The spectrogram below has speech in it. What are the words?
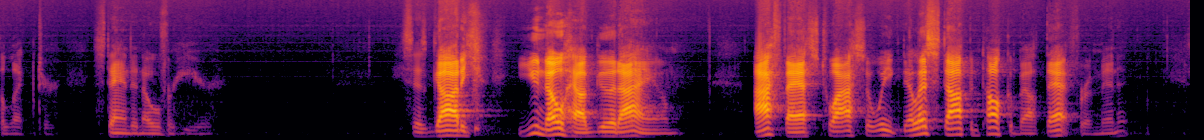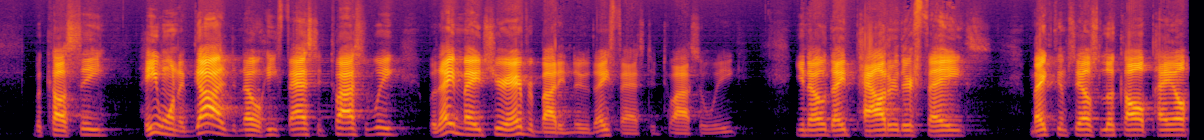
collector standing over here. He says, God, you know how good I am. I fast twice a week. Now let's stop and talk about that for a minute. Because, see, he wanted God to know he fasted twice a week, but they made sure everybody knew they fasted twice a week. You know, they'd powder their face, make themselves look all pale.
